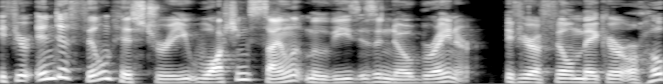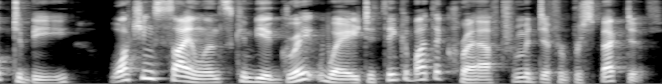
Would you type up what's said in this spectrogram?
If you're into film history, watching silent movies is a no brainer. If you're a filmmaker or hope to be, watching silence can be a great way to think about the craft from a different perspective.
